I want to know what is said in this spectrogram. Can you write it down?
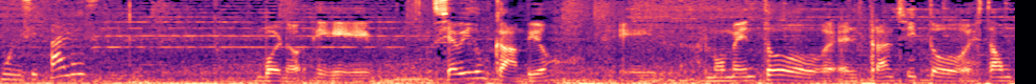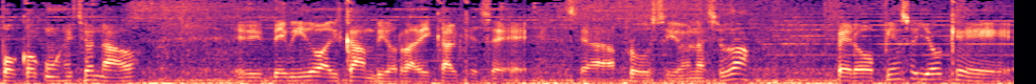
municipales? Bueno, eh, sí ha habido un cambio. Eh, al momento el tránsito está un poco congestionado eh, debido al cambio radical que se, se ha producido en la ciudad. Pero pienso yo que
